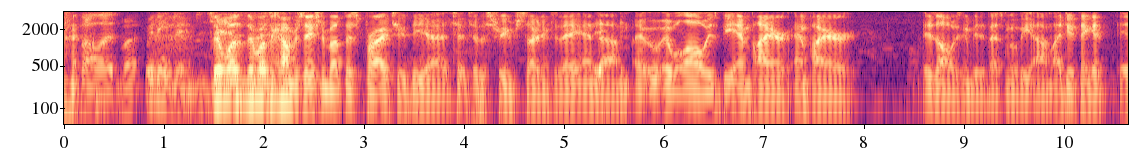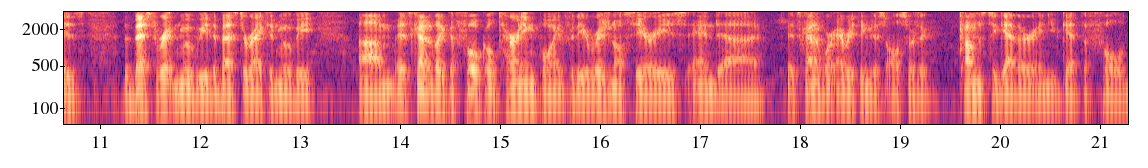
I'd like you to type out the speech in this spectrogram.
but I'll let- What do you think, James? There was there was a conversation about this prior to the uh, to, to the stream starting today, and um, it, it will always be Empire. Empire is always going to be the best movie. Um, I do think it is the best written movie, the best directed movie. Um, it's kind of like the focal turning point for the original series, and uh, it's kind of where everything just all sorts of comes together, and you get the full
